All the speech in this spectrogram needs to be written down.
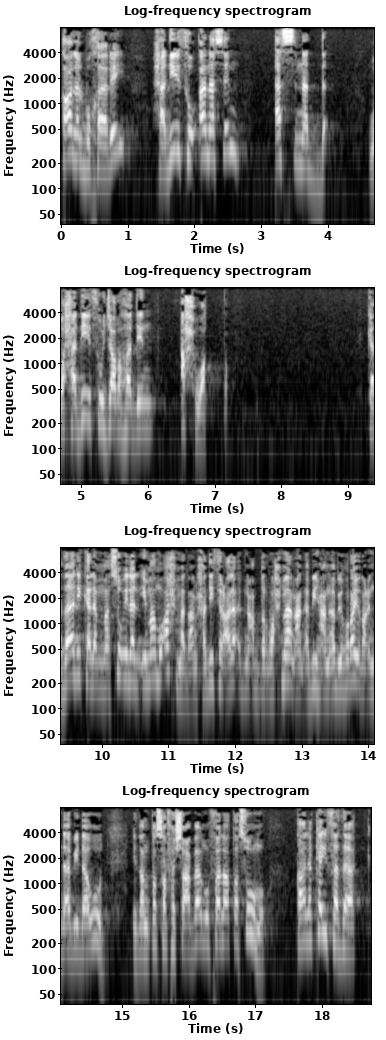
قال البخاري حديث أنس أسند وحديث جرهد أحوط. كذلك لما سئل الإمام أحمد عن حديث العلاء بن عبد الرحمن عن أبيه عن أبي هريرة عند أبي داود إذا انتصف شعبان فلا تصوموا قال كيف ذاك؟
